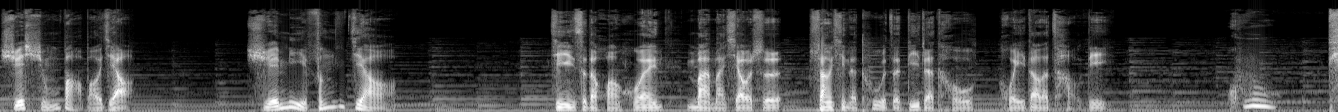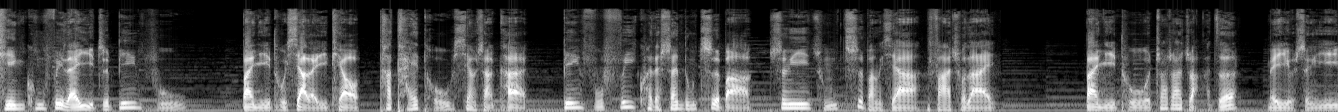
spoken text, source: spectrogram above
学熊宝宝叫，学蜜蜂叫。金色的黄昏慢慢消失，伤心的兔子低着头回到了草地。呼。天空飞来一只蝙蝠，班尼兔吓了一跳。他抬头向上看，蝙蝠飞快地扇动翅膀，声音从翅膀下发出来。班尼兔抓抓爪子，没有声音；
